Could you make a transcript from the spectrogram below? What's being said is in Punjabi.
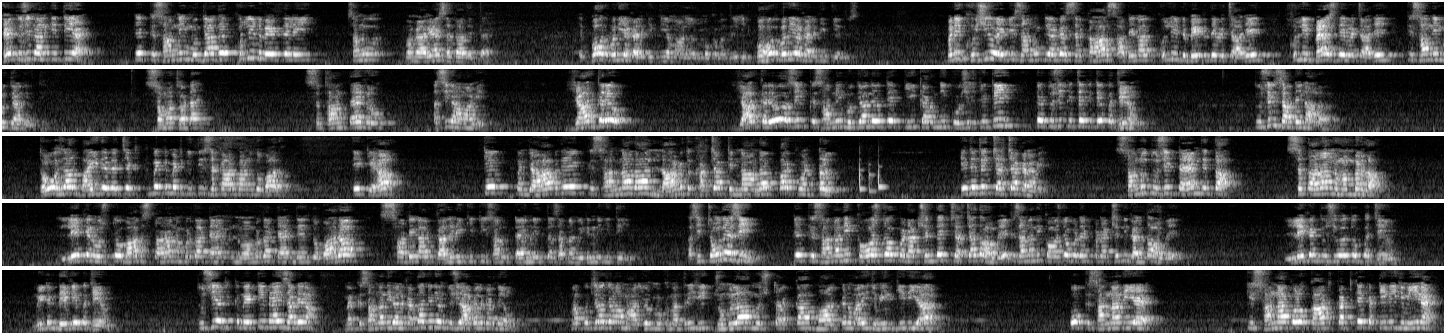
ਫਿਰ ਤੁਸੀਂ ਗੱਲ ਕੀਤੀ ਹੈ ਕਿ ਕਿਸਾਨੀ ਮੁੱਦਿਆਂ ਦੇ ਖੁੱਲੀ ਡਿਬੇਟ ਦੇ ਲਈ ਸਾਨੂੰ ਵੰਗਾਰਿਆ ਸੱਦਾ ਦਿੱਤਾ ਹੈ। ਇਹ ਬਹੁਤ ਵਧੀਆ ਗੱਲ ਕੀਤੀ ਹੈ ਮਾਨਯੋਗ ਮੁੱਖ ਮੰਤਰੀ ਜੀ, ਬਹੁਤ ਵਧੀਆ ਗੱਲ ਕੀਤੀ ਹੈ ਤੁਸੀਂ। ਬੜੀ ਖੁਸ਼ੀ ਹੋਏਗੀ ਸਾਨੂੰ ਕਿ ਅਗਰ ਸਰਕਾਰ ਸਾਡੇ ਨਾਲ ਖੁੱਲੀ ਡਿਬੇਟ ਦੇ ਵਿੱਚ ਆ ਜਾਏ, ਖੁੱਲੀ ਬਹਿਸ ਦੇ ਵਿੱਚ ਆ ਜਾਏ ਕਿਸਾਨੀ ਮੁੱਦਿਆਂ ਦੇ ਉੱਤੇ। ਸਮਾਂ ਤੁਹਾਡਾ ਹੈ। ਸਥਾਨ ਤੈਅ ਕਰੋ। ਅਸੀਂ ਆਵਾਂਗੇ। ਯਾਦ ਕਰਿਓ ਯਾਦ ਕਰਿਓ, ਅਸੀਂ ਕਿਸਾਨੀ ਮੁੱਦਿਆਂ ਦੇ ਉੱਤੇ ਕੀ ਕਰਨ ਦੀ ਕੋਸ਼ਿਸ਼ ਕੀਤੀ ਤੇ ਤੁਸੀਂ ਕਿੱਥੇ ਕਿੱਥੇ ਭੱਜੇ ਹੋ? ਤੁਸੀਂ ਸਾਡੇ ਨਾਲ 2022 ਦੇ ਵਿੱਚ ਇੱਕ ਕਮਿਟਮੈਂਟ ਕੀਤੀ ਸਰਕਾਰ ਬਣਨ ਤੋਂ ਬਾਅਦ। ਇਹ ਕਿਹਾ ਕਿ ਪੰਜਾਬ ਦੇ ਕਿਸਾਨਾਂ ਦਾ ਲਾਗਤ ਖਰਚਾ ਕਿੰਨਾ ਆਉਂਦਾ ਪਰ ਕੁਇੰਟਲ। ਇਹਦੇ ਤੇ ਚਰਚਾ ਕਰਾਂਗੇ। ਸਾਨੂੰ ਤੁਸੀਂ ਟਾਈਮ ਦਿੱਤਾ 17 ਨਵੰਬਰ ਦਾ। ਲੇਕਿਨ ਉਸ ਤੋਂ ਬਾਅਦ 17 ਨੰਬਰ ਦਾ ਟਾਈਮ ਨਵੰਬਰ ਦਾ ਟਾਈਮ ਦੇਣ ਤੋਂ ਬਾਅਦ ਸਾਡੇ ਨਾਲ ਗੱਲ ਨਹੀਂ ਕੀਤੀ, ਸਾਨੂੰ ਟਾਈਮ ਨਹੀਂ ਦਿੱਤਾ, ਸਾਡੇ ਨਾਲ ਮੀਟਿੰਗ ਨਹੀਂ ਕੀਤੀ। ਅਸੀਂ ਚਾਹੁੰਦੇ ਸੀ ਕਿ ਕਿਸਾਨਾਂ ਦੀ ਕਾਸਟ ਆਫ ਪ੍ਰੋਡਕਸ਼ਨ ਤੇ ਚਰਚਾ ਤਾਂ ਹੋਵੇ, ਕਿਸਾਨਾਂ ਦੀ ਕਾਸਟ ਆਫ ਪ੍ਰੋਡਕਸ਼ਨ ਦੀ ਗੱਲ ਤਾਂ ਹੋਵੇ। ਲੇਕਿਨ ਤੁਸੀਂ ਉਹ ਤੋਂ ਭੱਜੇ ਹੋ। ਮੀਟਿੰਗ ਦੇ ਕੇ ਭੱਜੇ ਹੋ। ਤੁਸੀਂ ਇੱਕ ਕਮੇਟੀ ਬਣਾਈ ਸਾਡੇ ਨਾਲ। ਮੈਂ ਕਿਸਾਨਾਂ ਦੀ ਗੱਲ ਕਰਦਾ, ਜਿਹੜੀ ਹੁਣ ਤੁਸੀਂ ਆਹ ਗੱਲ ਕਰਦੇ ਹੋ। ਮੈਂ ਪੁੱਛਣਾ ਚਾਹਣਾ ਮਾਨਯੋਗ ਮੁੱਖ ਮੰਤਰੀ ਜੀ, ਜੁਮਲਾ ਮੁਸ਼ਤਰਕਾ ਮਾਲਕਣ ਵਾਲੀ ਜ਼ਮੀਨ ਕਿਹਦੀ ਆ? ਉਹ ਕਿਸਾਨਾਂ ਦੀ ਹੈ। ਕਿਸਾਨਾਂ ਕੋਲੋਂ ਕਾਟ ਕੱਟ ਕੇ ਕੱਟੀ ਗਈ ਜ਼ਮੀਨ ਹੈ।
